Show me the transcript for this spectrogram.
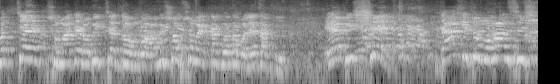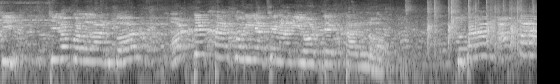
হচ্ছে সমাজের অবিচ্ছেদ্য অঙ্গ। আমি সবসময় একটা কথা বলে থাকি। এ বিশ্বে কিছু মহান সৃষ্টি চিরকল্যাণকর অর্ধেক তার করিয়াছে নারী, অর্ধেক তার নয় সুতরাং আপনারা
